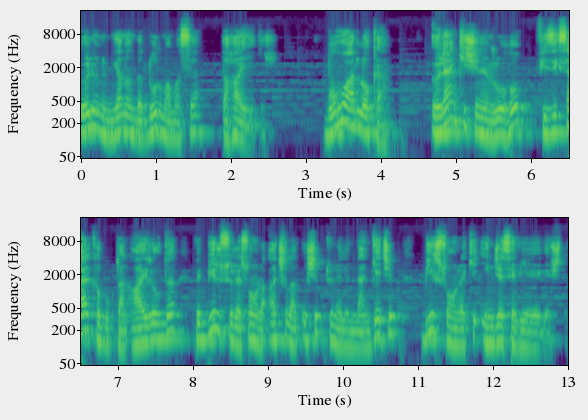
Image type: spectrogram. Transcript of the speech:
ölünün yanında durmaması daha iyidir. Buhuar Loka Ölen kişinin ruhu fiziksel kabuktan ayrıldı ve bir süre sonra açılan ışık tünelinden geçip bir sonraki ince seviyeye geçti.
